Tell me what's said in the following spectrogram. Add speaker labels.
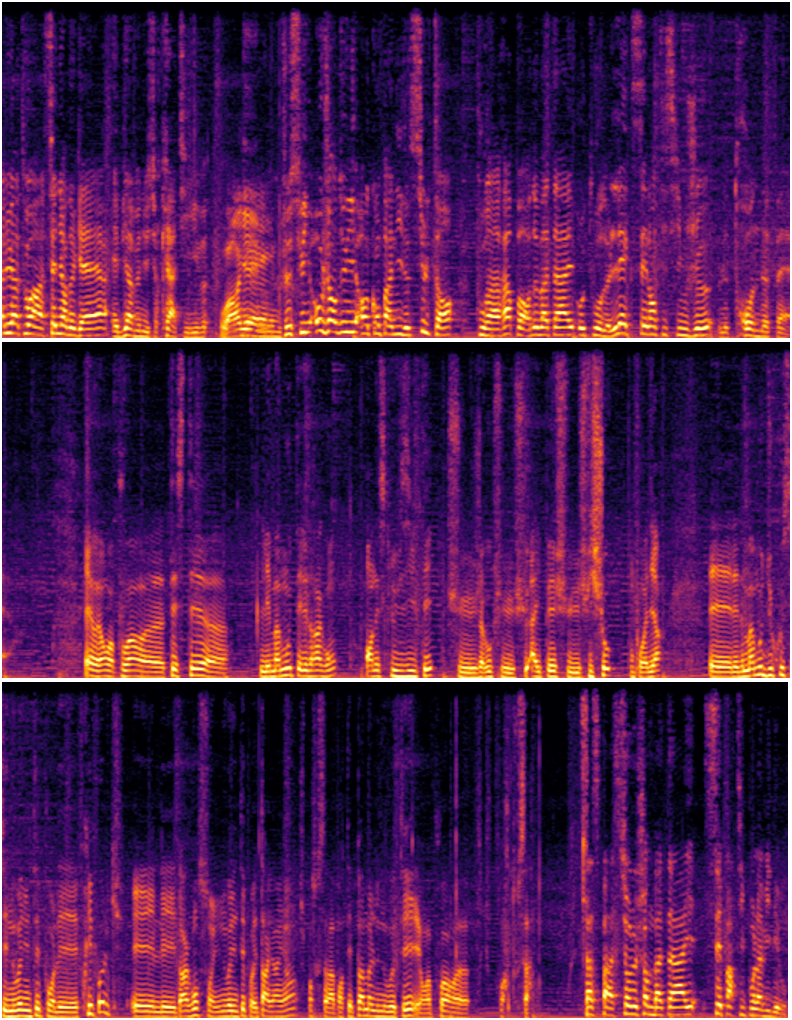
Speaker 1: Salut à toi, Seigneur de guerre, et bienvenue sur Creative
Speaker 2: Wargame.
Speaker 1: Je suis aujourd'hui en compagnie de Sultan pour un rapport de bataille autour de l'excellentissime jeu Le Trône de Fer.
Speaker 2: Et ouais, on va pouvoir euh, tester euh, les mammouths et les dragons en exclusivité. J'avoue que je, suis- je suis hypé, je suis, je suis chaud, on pourrait dire. Et les mammouths, du coup, c'est une nouvelle unité pour les free folk. Et les dragons sont une nouvelle unité pour les Targaryens. Je pense que ça va apporter pas mal de nouveautés et on va pouvoir euh, voir tout ça.
Speaker 1: Ça se passe sur le champ de bataille, c'est parti pour la vidéo.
